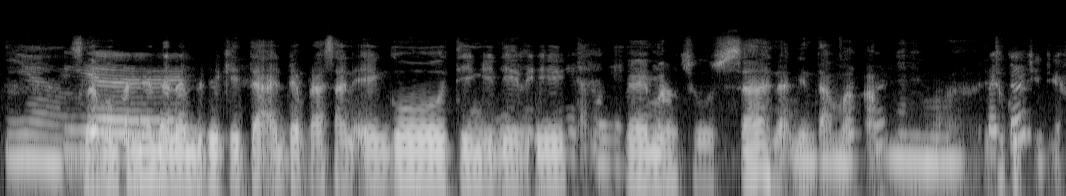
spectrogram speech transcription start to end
Ya. Ya. Selama mana dalam diri kita ada perasaan ego, tinggi diri, Tak boleh. memang susah nak minta maaf. Hmm. Ha, itu Betul. kunci dia.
